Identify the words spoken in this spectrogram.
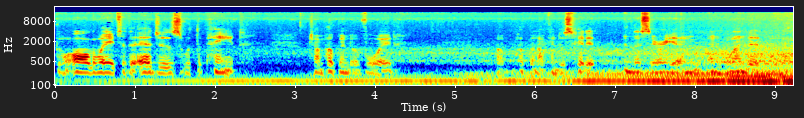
go all the way to the edges with the paint which I'm hoping to avoid. I'm hoping I can just hit it in this area and, and blend it.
